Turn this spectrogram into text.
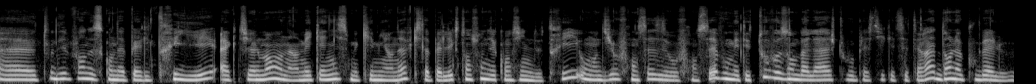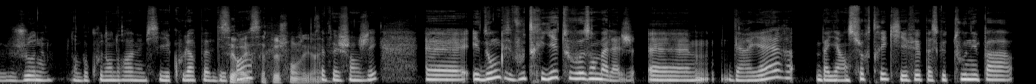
Euh, tout dépend de ce qu'on appelle trier. Actuellement, on a un mécanisme qui est mis en œuvre qui s'appelle l'extension des consignes de tri, où on dit aux Françaises et aux Français, vous mettez tous vos emballages, tous vos plastiques, etc., dans la poubelle jaune, dans beaucoup d'endroits, même si les couleurs peuvent dépendre. C'est vrai, ça peut changer. Ça peut changer. Euh, et donc, vous triez tous vos emballages. Euh, derrière, bah, il y a un surtri qui est fait parce que tout n'est pas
